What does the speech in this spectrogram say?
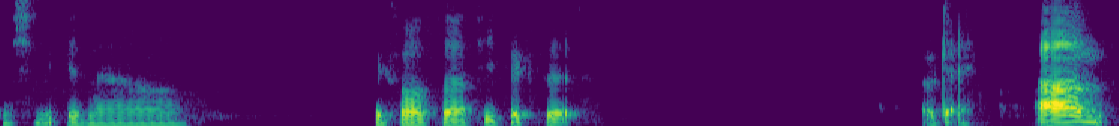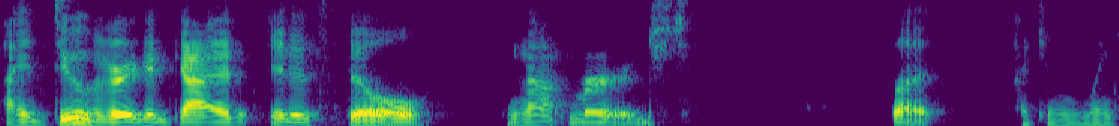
This should be good now. Fix all the stuff. He fixed it. Okay. Um, I do have a very good guide. It is still not merged, but I can link.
